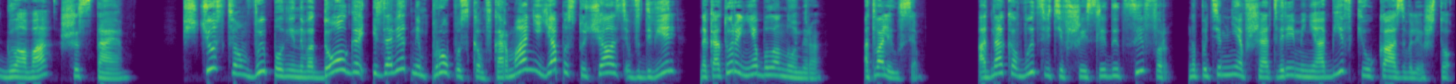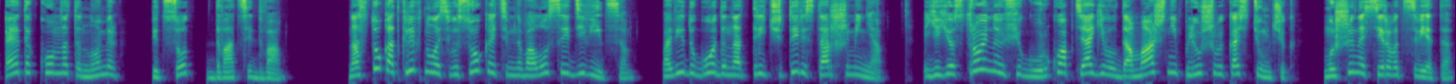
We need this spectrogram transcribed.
Глава шестая. С чувством выполненного долга и заветным пропуском в кармане я постучалась в дверь, на которой не было номера. Отвалился. Однако выцветившие следы цифр на потемневшей от времени обивке указывали, что это комната номер 522. На стук откликнулась высокая темноволосая девица, по виду года на 3-4 старше меня. Ее стройную фигурку обтягивал домашний плюшевый костюмчик, мышина серого цвета,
